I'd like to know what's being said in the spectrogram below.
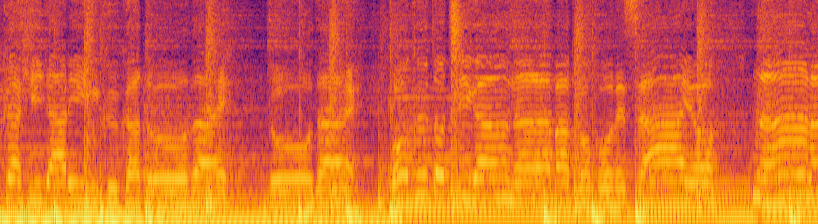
くか左行くかどうだい？どうだい？僕と違うならばここでさよ？なら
